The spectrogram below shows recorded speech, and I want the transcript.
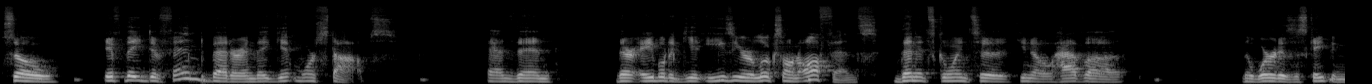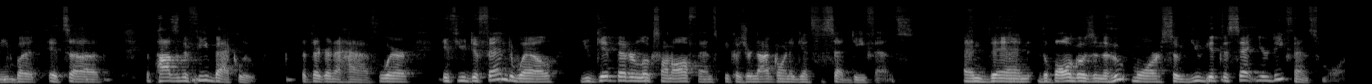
So if they defend better and they get more stops, and then they're able to get easier looks on offense, then it's going to, you know, have a the word is escaping me, but it's a, a positive feedback loop that they're going to have where if you defend well, you get better looks on offense because you're not going against a set defense and then the ball goes in the hoop more so you get to set your defense more.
